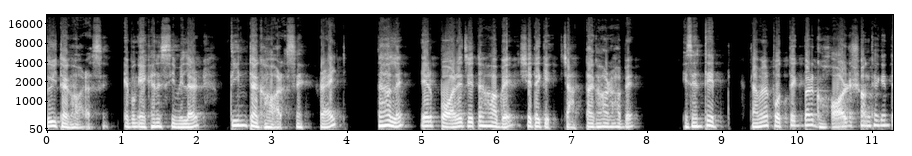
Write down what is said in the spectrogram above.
দুইটা ঘর আছে এবং এখানে সিমিলার তিনটা ঘর আছে রাইট তাহলে এর পরে যেটা হবে সেটা কি? চারটা ঘর হবে ইজেন্ট ইট তার মানে প্রত্যেকবার ঘর সংখ্যা কিন্তু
